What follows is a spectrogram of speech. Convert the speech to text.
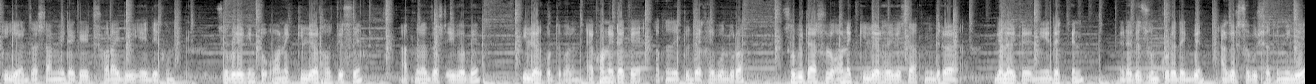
ক্লিয়ার জাস্ট আমি এটাকে সরাই দিই, এই দেখুন। ছবিটা কিন্তু অনেক ক্লিয়ার হতেছে আপনারা জাস্ট এইভাবে ক্লিয়ার করতে পারেন। এখন এটাকে আপনাদের একটু দেখাই বন্ধুরা। ছবিটা আসলে অনেক ক্লিয়ার হয়ে গেছে আপনারা গ্যালারিতে নিয়ে দেখবেন। এটাকে জুম করে দেখবেন, আগের ছবির সাথে মিলিয়ে।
